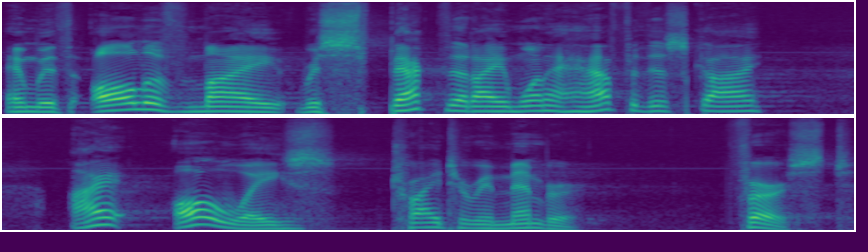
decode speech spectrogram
and with all of my respect that I want to have for this guy, I always try to remember first,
